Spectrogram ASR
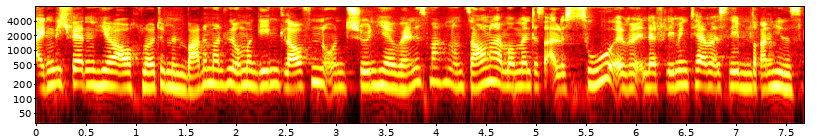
Eigentlich werden hier auch Leute mit einem Bademantel um die Gegend laufen und schön hier Wellness machen und Sauna. Im Moment ist alles zu. In der Fleming-Therme ist nebendran hier das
